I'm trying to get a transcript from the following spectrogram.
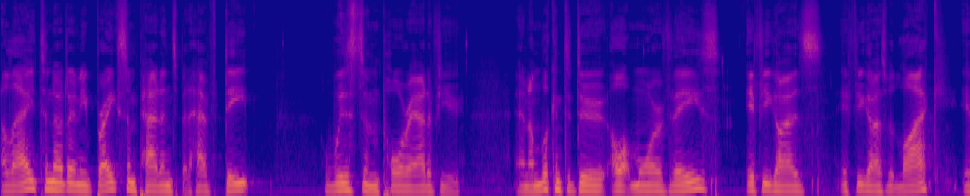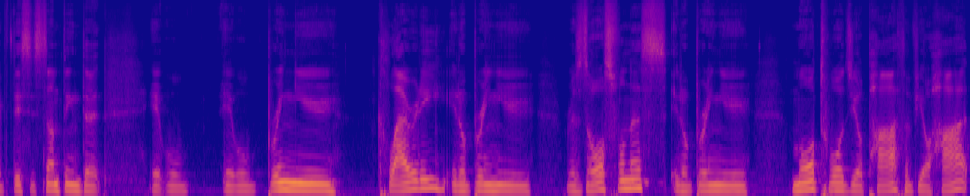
allow you to not only break some patterns, but have deep wisdom pour out of you. And I'm looking to do a lot more of these. If you guys, if you guys would like, if this is something that it will, it will bring you clarity. It'll bring you resourcefulness. It'll bring you more towards your path of your heart.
